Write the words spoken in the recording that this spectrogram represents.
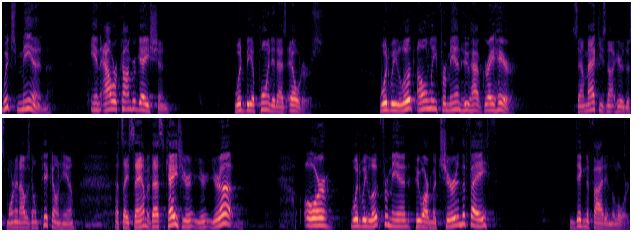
which men in our congregation would be appointed as elders? Would we look only for men who have gray hair? Sam Mackey's not here this morning. I was going to pick on him. I'd say, Sam, if that's the case, you're, you're, you're up. Or would we look for men who are mature in the faith, dignified in the Lord?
